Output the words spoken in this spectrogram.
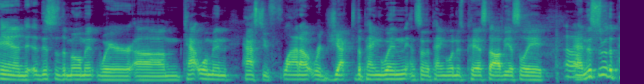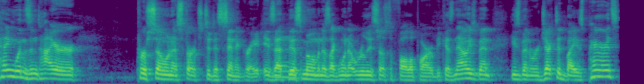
and this is the moment where um, Catwoman has to flat out reject the Penguin, and so the Penguin is pissed, obviously. Oh. And this is where the Penguin's entire persona starts to disintegrate is Mm. at this moment is like when it really starts to fall apart because now he's been he's been rejected by his parents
